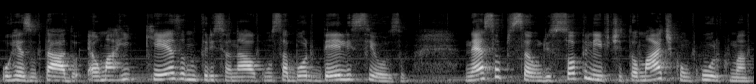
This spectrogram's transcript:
O resultado é uma riqueza nutricional com sabor delicioso. Nessa opção de Soplift tomate com cúrcuma,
